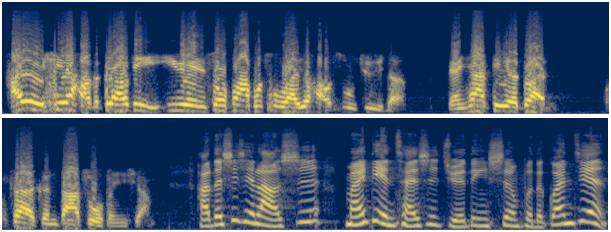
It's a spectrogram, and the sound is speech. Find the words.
还有一些好的标的，医院说发不出来有好数据的，等一下第二段我再来跟大家做分享。好的，谢谢老师。买点才是决定胜负的关键。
